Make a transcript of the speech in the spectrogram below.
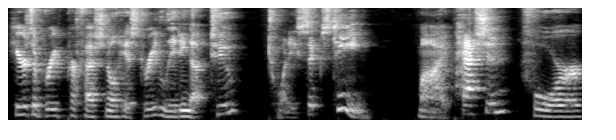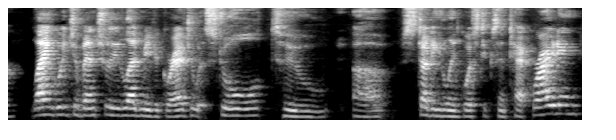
Here's a brief professional history leading up to 2016. My passion for language eventually led me to graduate school to uh, study linguistics and tech writing.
